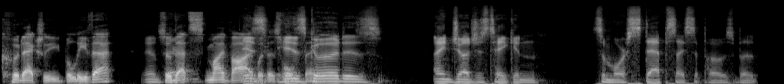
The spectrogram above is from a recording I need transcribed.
could actually believe that. Yeah, So that's my vibe his, with this his good is I mean Judge has taken some more steps, I suppose, but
